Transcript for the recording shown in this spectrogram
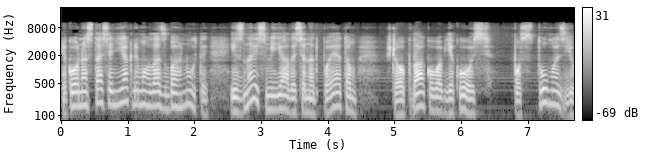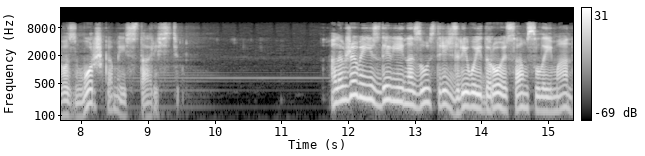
якого Настася ніяк не могла збагнути, і знай сміялася над поетом, що оплакував якогось постума з його зморшками і старістю. Але вже виїздив їй назустріч з лівої дороги сам Сулейман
